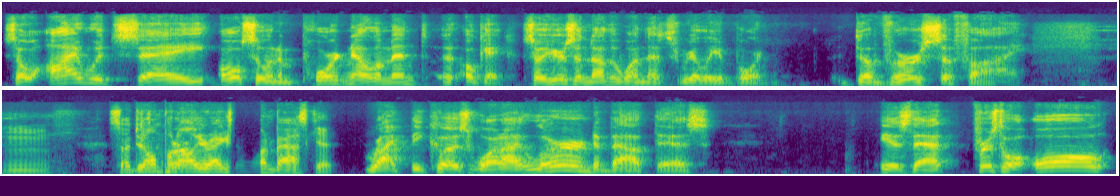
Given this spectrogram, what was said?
So I would say also an important element. uh, Okay, so here's another one that's really important diversify. Mm. So don't put all your eggs in one basket. Right. Because what I learned about this is that, first of all, all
